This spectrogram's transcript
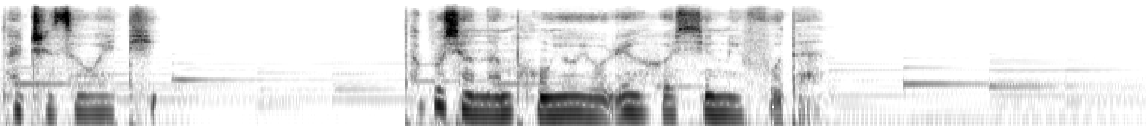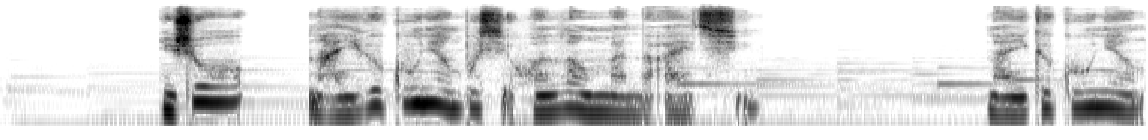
她只字未提。她不想男朋友有任何心理负担。你说哪一个姑娘不喜欢浪漫的爱情？哪一个姑娘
